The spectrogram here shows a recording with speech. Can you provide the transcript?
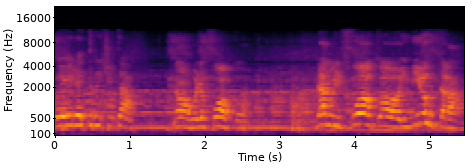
Vuoi elettricità? No, voglio fuoco. Dammi il fuoco, aiuta!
